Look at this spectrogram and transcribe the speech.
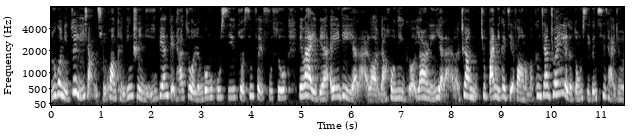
如果你最理想的情况，肯定是你一边给他做人工呼吸、做心肺复苏，另外一边 AED 也来了，然后那个幺二零也来了，这样就把你给解放了嘛。更加专业的东西跟器材就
